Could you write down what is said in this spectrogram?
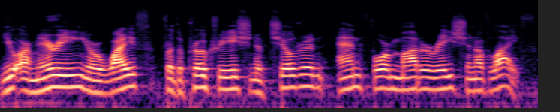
You are marrying your wife for the procreation of children and for moderation of life.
